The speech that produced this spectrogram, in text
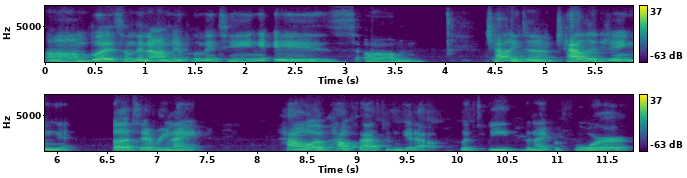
Um, but something that I'm implementing is um, challenging challenging us every night how of how fast we can get out. Let's beat the night before.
